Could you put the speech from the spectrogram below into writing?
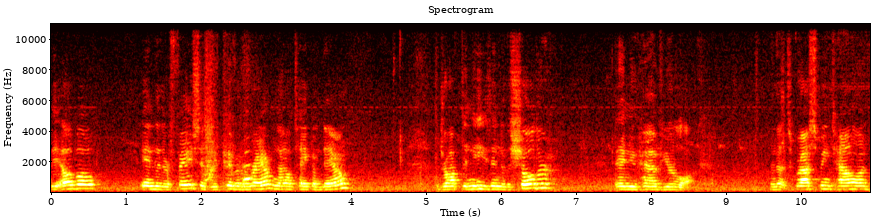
the elbow into their face as we pivot around, that'll take them down. Drop the knees into the shoulder, and you have your lock. And that's grasping talon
